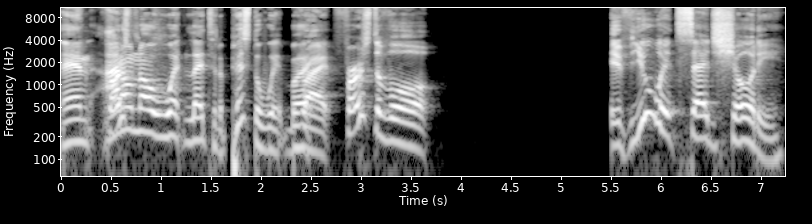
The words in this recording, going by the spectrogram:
And I don't know what led to the pistol whip, but right. First of all, if you would said shorty,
